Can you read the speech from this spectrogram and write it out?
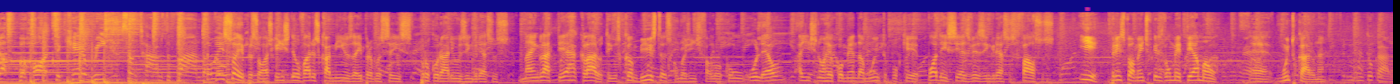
up, but hard to carry. Sometimes to find. but Então é isso aí, pessoal. Acho que a gente deu vários caminhos aí para vocês procurarem os ingressos na Inglaterra. Claro, tem os cambistas, como a gente falou com o Léo. A gente não recomenda muito porque podem ser às vezes ingressos falsos e principalmente porque eles vão meter a mão. É muito caro, né? Muito caro.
